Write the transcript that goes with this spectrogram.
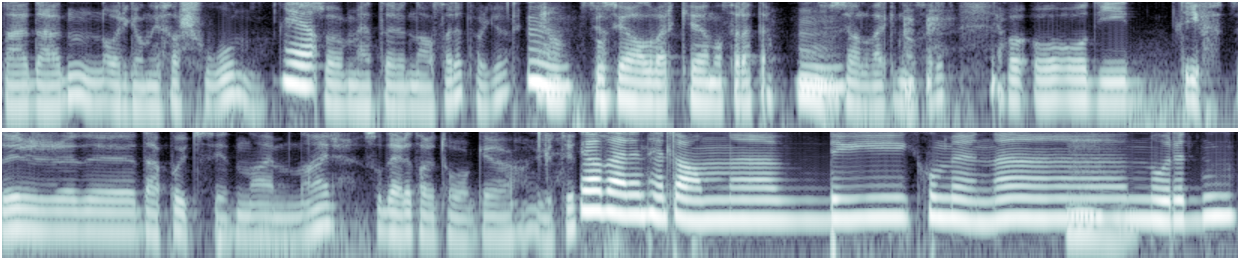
Det er, det er en organisasjon Ja. som heter Nasaret, var det ikke det? Mm. Ja, Sosialverket Nasaret, ja. Mm. Sosialverket Nasaret. Ja. Og, og, og de drifter eh, Det er på utsiden av emnet her, så dere tar jo toget ut dit. Ja, det er en helt annen eh, by, kommune, Mm. Norden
